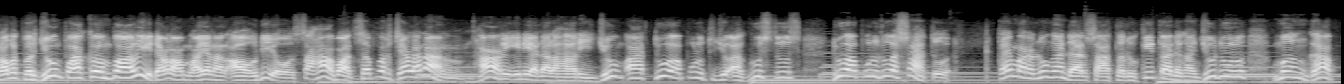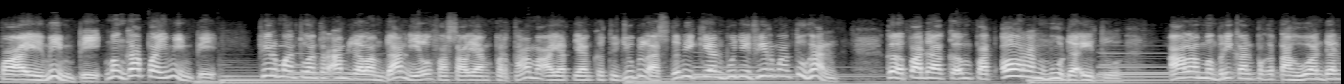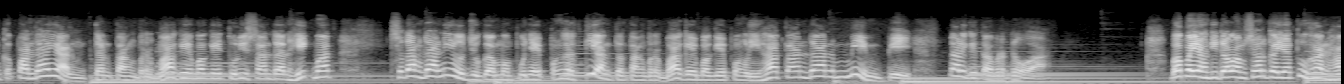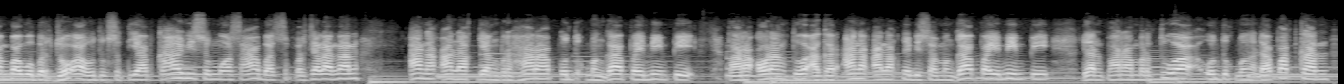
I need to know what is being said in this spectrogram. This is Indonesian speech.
Selamat berjumpa kembali dalam layanan audio Sahabat Seperjalanan. Hari ini adalah hari Jumat 27 Agustus 2021. Tema renungan dan saat teduh kita dengan judul Menggapai Mimpi. Menggapai Mimpi. Firman Tuhan terambil dalam Daniel pasal yang pertama ayat yang ke-17. Demikian bunyi firman Tuhan kepada keempat orang muda itu Allah memberikan pengetahuan dan kepandaian tentang berbagai-bagai tulisan dan hikmat, sedang Daniel juga mempunyai pengertian tentang berbagai-bagai penglihatan dan mimpi. Mari kita berdoa. Bapak yang di dalam sorga ya Tuhan, hambamu berdoa untuk setiap kami semua sahabat seperjalanan anak-anak yang berharap untuk menggapai mimpi, para orang tua agar anak-anaknya bisa menggapai mimpi, dan para mertua untuk mendapatkan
